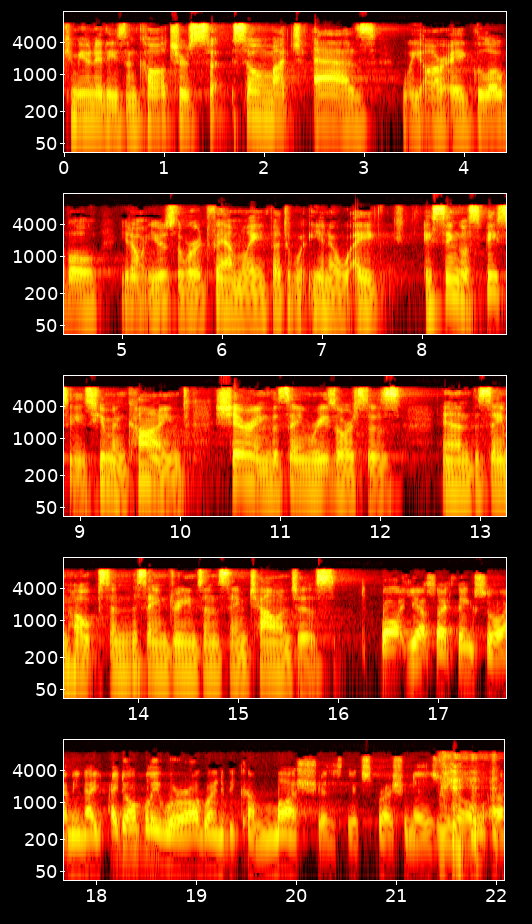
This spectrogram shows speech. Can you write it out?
communities and cultures so, so, much as we are a global. You don't use the word family, but you know a a single species, humankind, sharing the same resources and the same hopes and the same dreams and the same challenges. Well, yes, I think so. I mean, I, I don't believe we're all going to become mush, as the expression is, you know. uh,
